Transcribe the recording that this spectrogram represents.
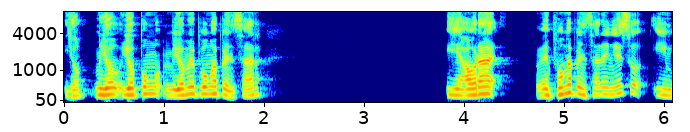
yo me pongo a pensar, y ahora me pongo a pensar en eso, y,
